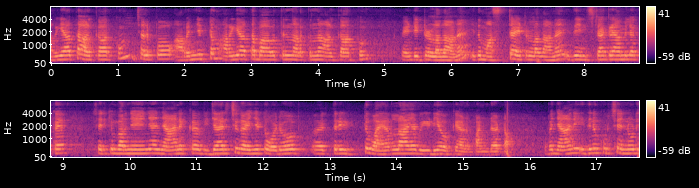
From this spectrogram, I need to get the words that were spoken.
അറിയാത്ത ആൾക്കാർക്കും ചിലപ്പോൾ അറിഞ്ഞിട്ടും അറിയാത്ത ഭാവത്തിൽ നടക്കുന്ന ആൾക്കാർക്കും വേണ്ടിയിട്ടുള്ളതാണ്. ഇത് മസ്റ്റായിട്ടുള്ളതാണ് ഇത് ഇൻസ്റ്റാഗ്രാമിലൊക്കെ ശരിക്കും പറഞ്ഞു കഴിഞ്ഞാൽ ഞാനൊക്കെ വിചാരിച്ചു കഴിഞ്ഞിട്ട് ഓരോ ഓരോരുത്തർ ഇട്ട് വൈറലായ വീഡിയോ ഒക്കെയാണ് പണ്ട് കേട്ടോ. അപ്പം ഞാൻ ഇതിനെക്കുറിച്ച് എന്നോട്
